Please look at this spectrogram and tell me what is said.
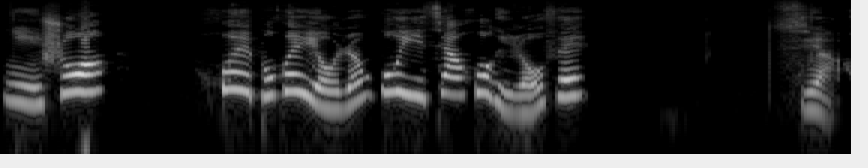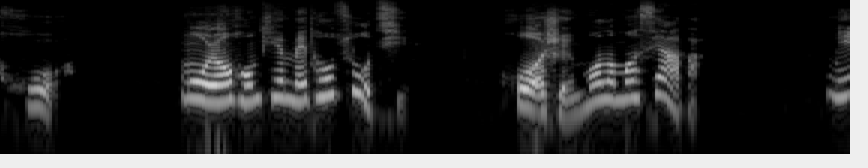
你说会不会有人故意嫁祸给柔妃？嫁祸？慕容红天眉头蹙起，祸水摸了摸下巴。民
